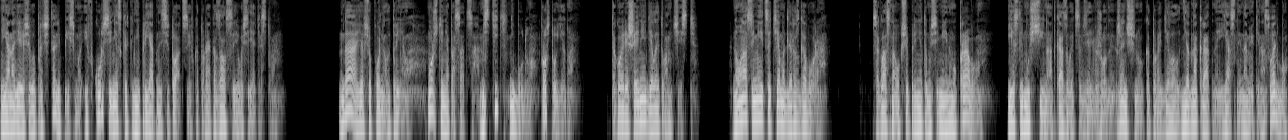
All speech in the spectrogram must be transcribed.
Я надеюсь, вы прочитали письма и в курсе несколько неприятной ситуации, в которой оказался его сиятельство. «Да, я все понял и принял. Можете не опасаться. Мстить не буду. Просто уеду. Такое решение делает вам честь. Но у нас имеется тема для разговора. Согласно общепринятому семейному праву, Если мужчина отказывается взять в жены женщину, которая делал неоднократные ясные намеки на свадьбу,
